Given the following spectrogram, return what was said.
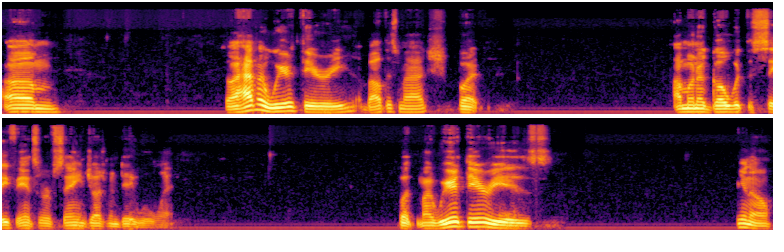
Um, so I have a weird theory about this match, but I'm gonna go with the safe answer of saying Judgment Day will win. But my weird theory is, you know,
